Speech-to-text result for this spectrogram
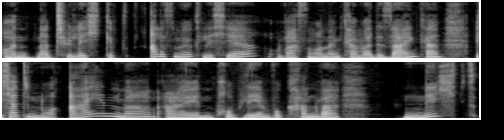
Und natürlich gibt's alles Mögliche, was man in Canva designen kann. Ich hatte nur einmal ein Problem, wo Canva nicht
